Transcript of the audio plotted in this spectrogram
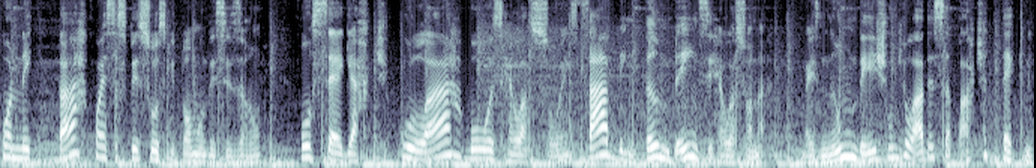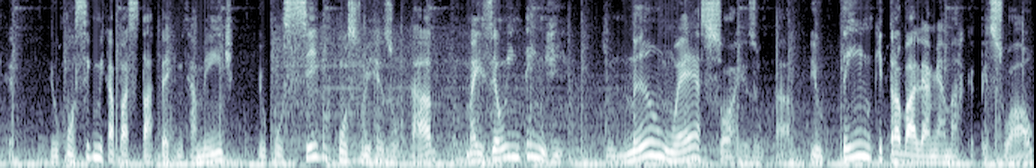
conectar com essas pessoas que tomam decisão, conseguem articular boas relações, sabem também se relacionar, mas não deixam de lado essa parte técnica. Eu consigo me capacitar tecnicamente, eu consigo construir resultado, mas eu entendi não é só resultado. Eu tenho que trabalhar minha marca pessoal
